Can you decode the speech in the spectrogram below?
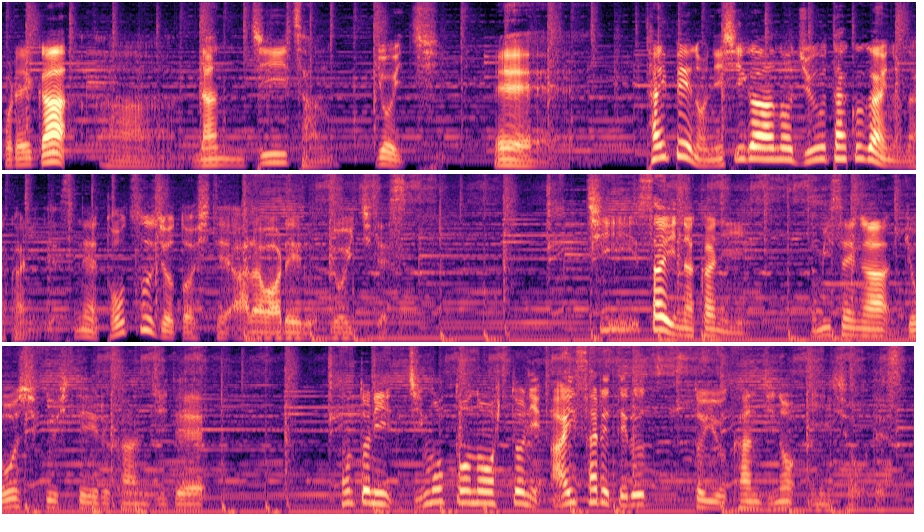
これが南寺山夜市、えー、台北の西側の住宅街の中にですね突如として現れる夜市です。小さい中にお店が凝縮している感じで本当に地元の人に愛されてるという感じの印象です。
